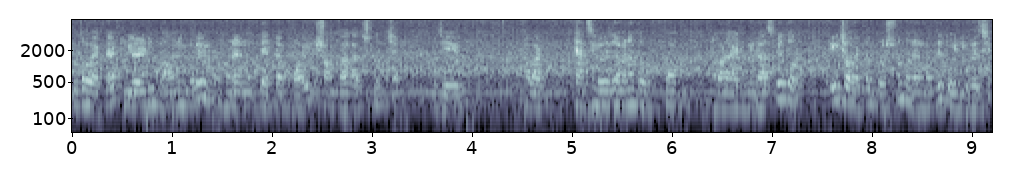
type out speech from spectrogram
কোথাও একটা ক্লিয়ারিটি পাওনি বলে মনের মধ্যে একটা ভয় সংখ্যা কাজ করছে যে আবার ক্যান্সেল হয়ে যাবে না তো ফর্ম আমার অ্যাডমিট আসবে তো, এই সব একটা প্রশ্ন মনের মধ্যে তৈরি হয়েছে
